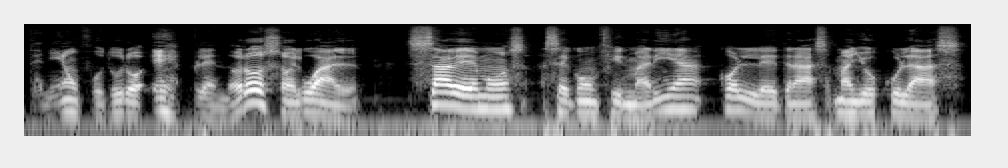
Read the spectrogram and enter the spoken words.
tenía un futuro esplendoroso, el cual sabemos se confirmaría con letras mayúsculas.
